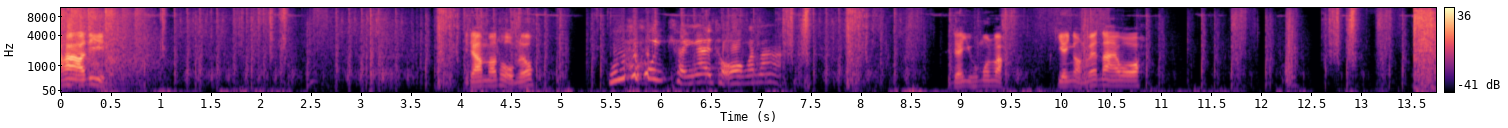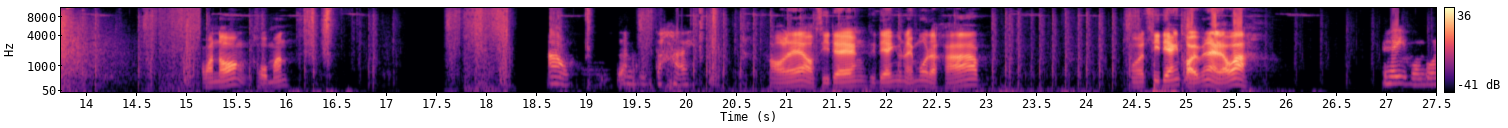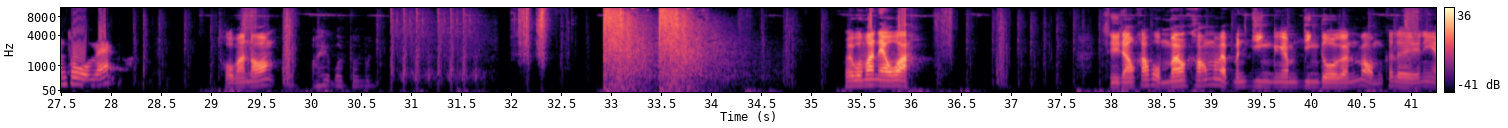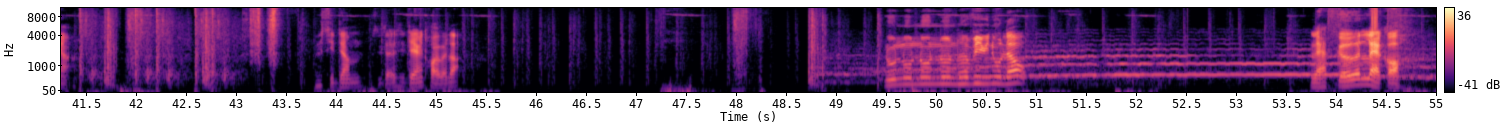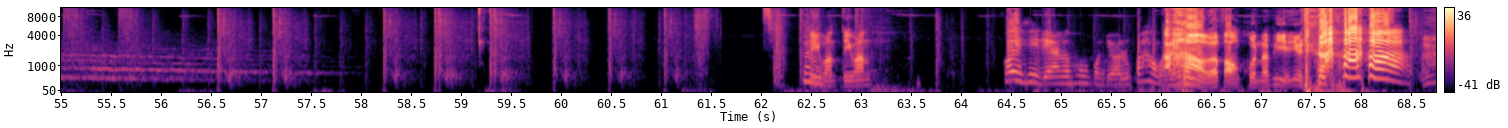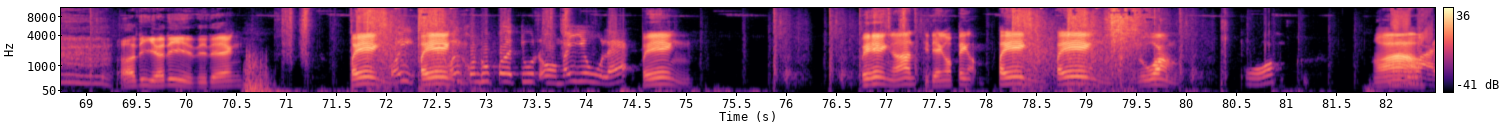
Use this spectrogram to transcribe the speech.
อ่าเอาดิสีดำมาโถมเร็ว อุ้ยใช้ง่ายทองวะน่ะสีแดงอยู่ข้างบนป่ะเกียนก่อนเว้ยนายวอเอามันน้องโถมมัน อ้าวเพื่อนกูตายเอาแล้วสีแดงสีแดงอยู่ไหนหมดอะครับหมดสีแดงถอยไปไหนแล้ววะเฮ้ยผมโดนโถมแล้วโถมมาน้องเฮ้ยบนบนบน เฮ้ยบนบ้านแอลว่ะ สีดำครับผมบางครั้งมันแบบมันยิงกันไงมันยิงโดนกันเปล่าผมก็เลยเนี่ยเฮ้ยสีดำสีแดงสีแดงถอยไปละนู่นนู่นนู่นนู่นเฮ้ยวิ่งไปนู่นแล้วแหลกเกินแหลกเหรอตีมันตีมัน ฮ้ยสีแดงเหลยผมคนเดียวรู้ป่าววะอ้าวแล้วสองคนนะพี่อยู่เนี่ยเอาดิเอาดิสีแดง เป้งเฮ้ยเป้งเฮ้ยคนดูเปิดจูดโอไม่อยู่แล้วเป้ง เป้งอะสีแดงมาเป้งอะเป้ง เป้งล่วงโอ้อ้าไม่วไหว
